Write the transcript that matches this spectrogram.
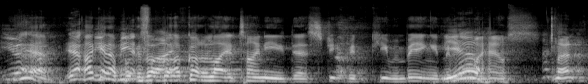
Yeah, yeah. I get up because I've got. I've got a, like a tiny, uh, stupid human being living Yeah. in my house. And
